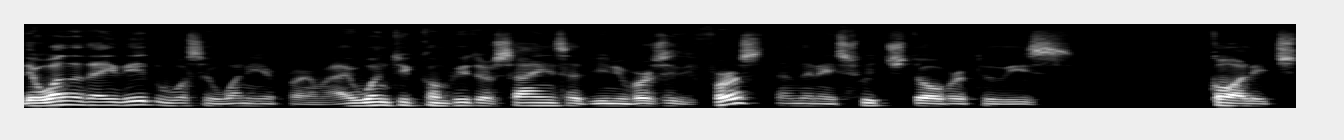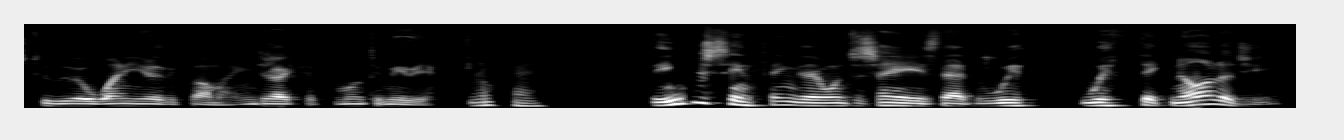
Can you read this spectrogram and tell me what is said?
The one that I did was a one year program. I went to computer science at university first, and then I switched over to this college to do a one year diploma, interactive multimedia. Okay. The interesting thing that I want to say is that with, with technology,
